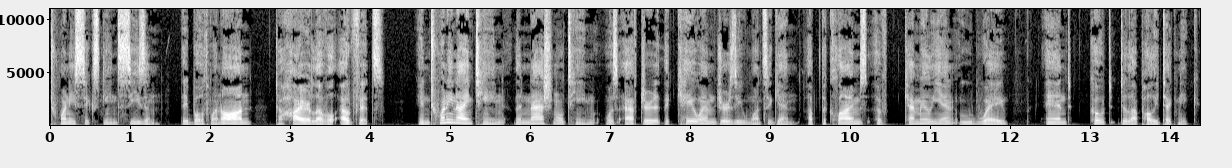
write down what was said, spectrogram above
2016 season. They both went on to higher level outfits. In 2019, the national team was after the KOM jersey once again, up the climbs of Camillien Houde Way and Côte de la Polytechnique.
